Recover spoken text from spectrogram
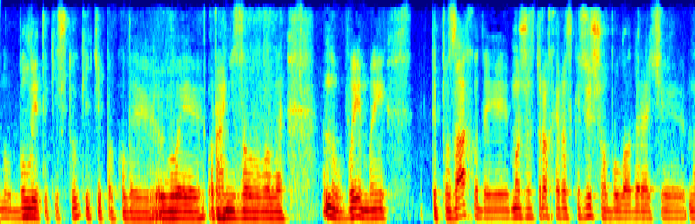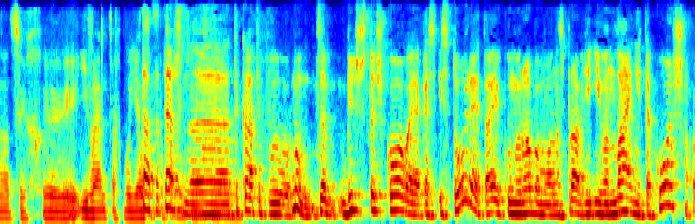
ну були такі штуки, типу, коли ви організовували, ну ви ми типу заходи. Може трохи розкажи, що було до речі на цих е, івентах. Бо я та, це теж е, така, типу, ну це більш точкова якась історія, та яку ми робимо насправді і в онлайні також е,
